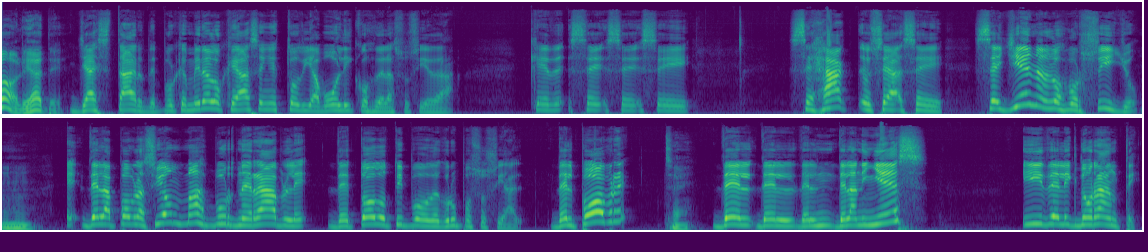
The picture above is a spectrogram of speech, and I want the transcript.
No, olvídate. ya es tarde, porque mira lo que hacen estos diabólicos de la sociedad, que se, se, se, se hack- o sea, se, se llenan los bolsillos eh, de la población más vulnerable de todo tipo de grupo social, del pobre, Sí. del, del- del- de la niñez y del ignorante,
